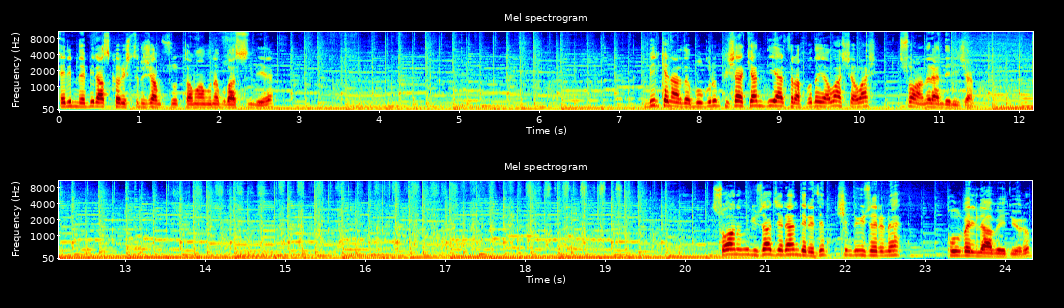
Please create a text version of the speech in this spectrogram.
elimle biraz karıştıracağım su tamamına bulaşsın diye. Bir kenarda bulgurun pişerken diğer tarafta da yavaş yavaş soğanı rendeleyeceğim. Soğanımı güzelce rendeledim. Şimdi üzerine pul biber ilave ediyorum.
